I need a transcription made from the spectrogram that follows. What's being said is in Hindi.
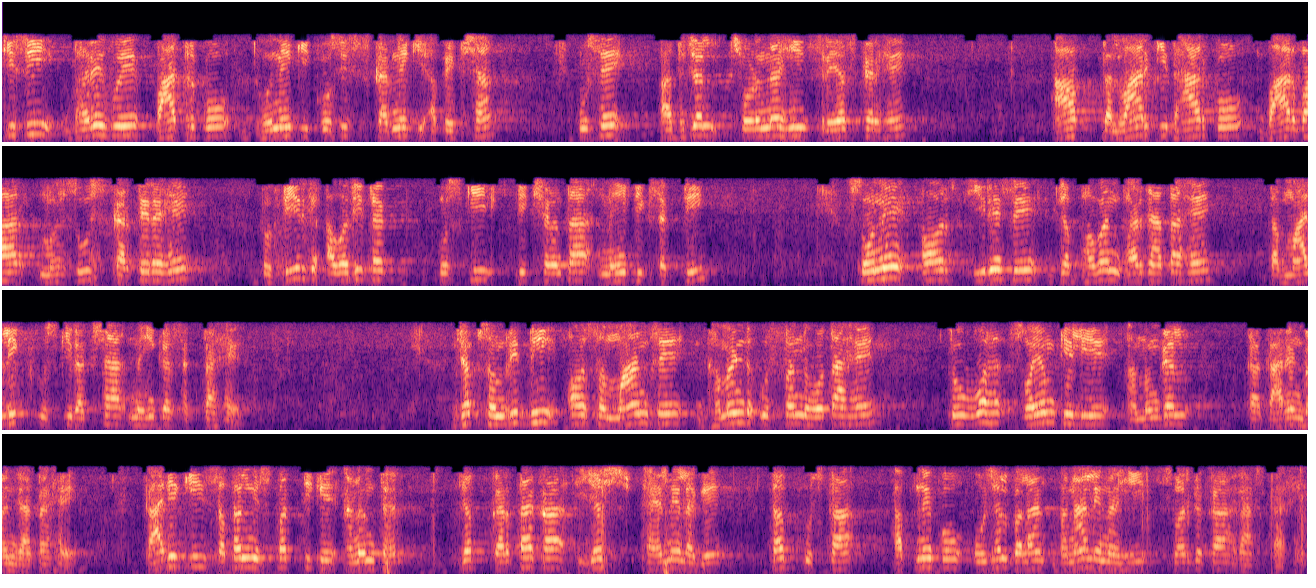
किसी भरे हुए पात्र को धोने की कोशिश करने की अपेक्षा, उसे अधजल छोड़ना ही श्रेयस्कर है। आप तलवार की धार को बार बार महसूस करते रहे तो दीर्घ अवधि तक उसकी तीक्षणता नहीं टिक सकती। सोने और हीरे से जब भवन भर जाता है, तब मालिक उसकी रक्षा नहीं कर सकता है। जब समृद्धि और सम्मान से घमंड उत्पन्न होता है तो वह स्वयं के लिए अमंगल का कारण बन जाता है। कार्य की सफल निष्पत्ति के अनंतर जब कर्ता का यश फैलने लगे, तब उसका अपने को ओझल बना लेना ही स्वर्ग का रास्ता है।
